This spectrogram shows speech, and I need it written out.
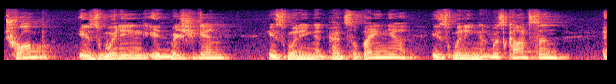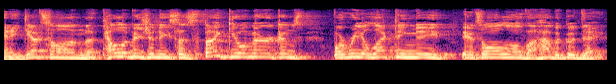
Trump is winning in Michigan. He's winning in Pennsylvania. He's winning in Wisconsin and he gets on the television. He says, Thank you, Americans, for reelecting me. It's all over. Have a good day.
